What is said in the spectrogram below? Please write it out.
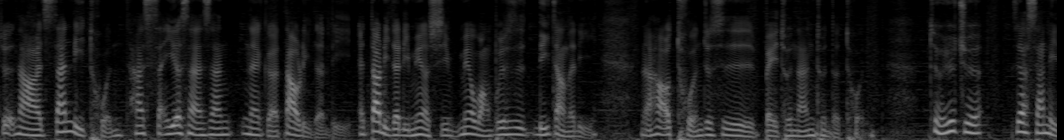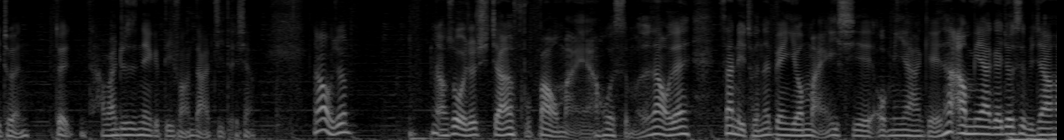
就那三里屯，它三一二三三那个道理的里，哎，道理的里没有西，没有王不就是里长的里，然后屯就是北屯南屯的屯，对，我就觉得叫三里屯，对，好像就是那个地方，大家记得一下。然后我就想说，我就去家乐福爆买啊，或什么的。那我在三里屯那边有买一些欧米亚给，它欧米亚给就是比较。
